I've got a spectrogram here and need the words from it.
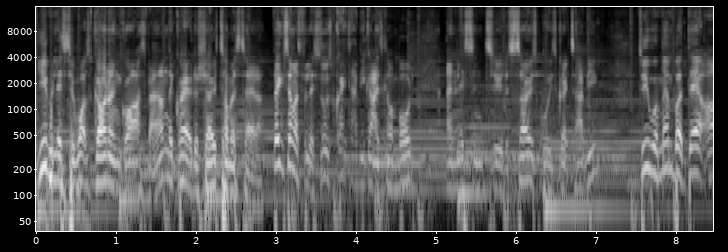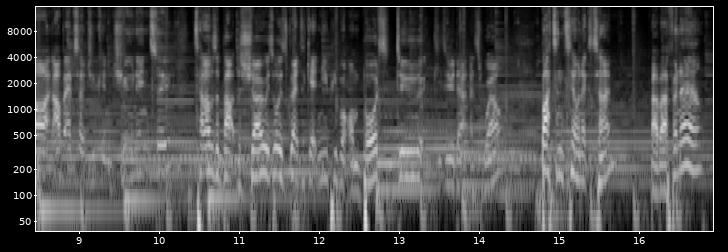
You've been listening to What's Gone on Grassbound. I'm the creator of the show, Thomas Taylor. Thank you so much for listening. It's always great to have you guys come on board and listen to the show. It's always great to have you. Do remember there are other episodes you can tune into. Tell us about the show. It's always great to get new people on board, so do do that as well. But until next time, bye bye for now.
